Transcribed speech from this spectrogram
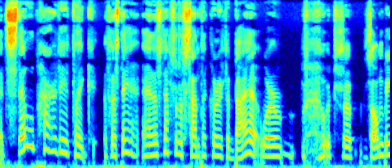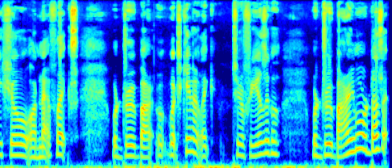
it's still parodied like this day. Uh, there's an episode of Santa Clarita Diet where, which is a zombie show on Netflix, where Drew Bar, which came out like two or three years ago, where Drew Barrymore does it,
